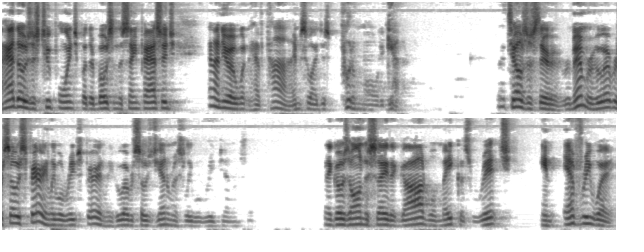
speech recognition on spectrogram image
I had those as two points, but they're both in the same passage, and I knew I wouldn't have time, so I just put them all together. It tells us there, remember, whoever sows sparingly will reap sparingly. Whoever sows generously will reap generously. And it goes on to say that God will make us rich in every way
